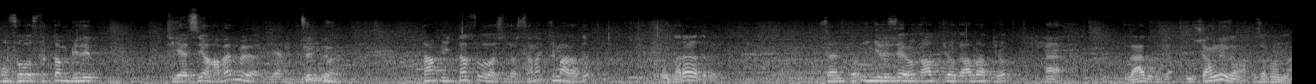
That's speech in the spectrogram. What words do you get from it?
konsolosluktan biri TLC'ye haber mi verdi? Yani Türk mü? Tam ilk nasıl ulaştılar sana? Kim aradı? Onlar aradı beni. Sen o İngilizce yok, at yok, avrat yok. He. Daha bu nişanlıyız ama o zamanla.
